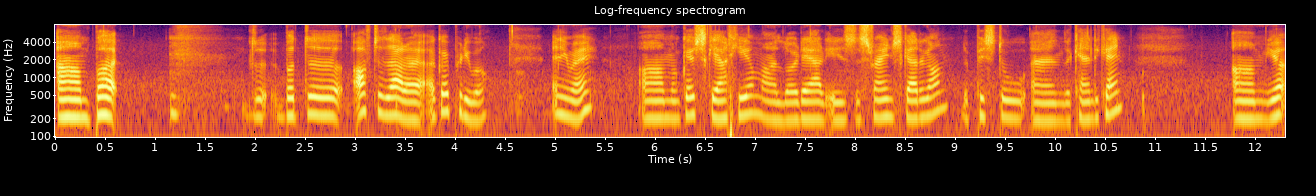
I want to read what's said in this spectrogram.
Um, but the, but the, after that, I, I go pretty well. Anyway, um, I'll go scout here. My loadout is the strange scattergun, the pistol, and the candy cane. Um, yeah,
